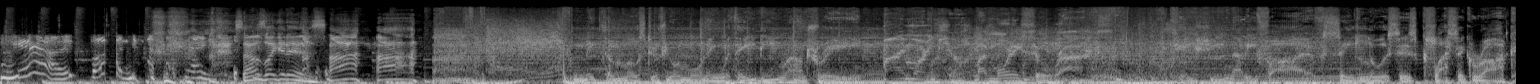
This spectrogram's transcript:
Yeah, it's fun. Sounds like it is. Make the most of your morning with AD Roundtree. My morning show. My morning show rocks. KSHE 95, St. Louis's classic rock.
